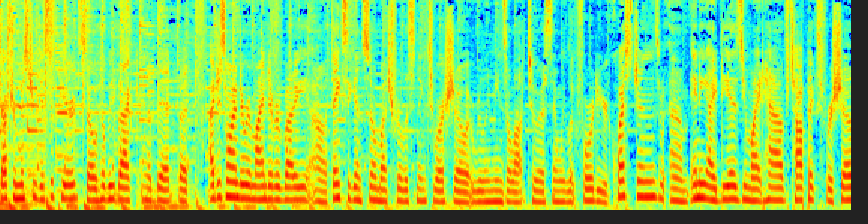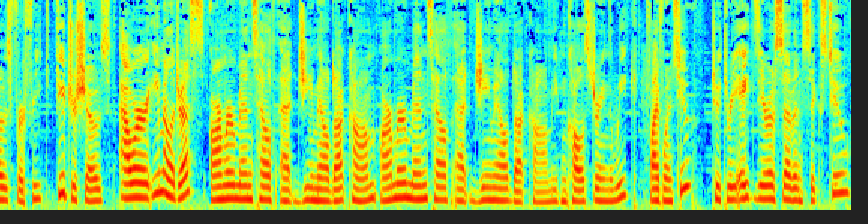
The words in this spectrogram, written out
Dr. Mistry disappeared, so he'll be back in a bit. But I just wanted to remind everybody uh, thanks again so much for listening to our show. It really means a lot to us, and we look forward to your questions, um, any ideas you might have, topics for shows, for future shows. Our email address, armormenshealth at gmail.com, armormenshealth at gmail.com. You can call us during the week, 512 238 0762.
